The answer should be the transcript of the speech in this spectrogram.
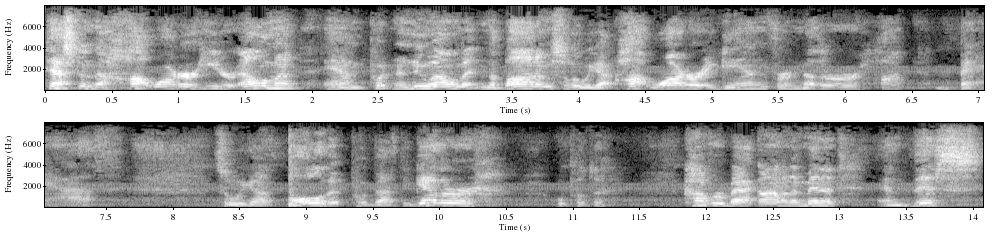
testing the hot water heater element and putting a new element in the bottom so that we got hot water again for another hot bath. So we got all of it put back together. We'll put the cover back on in a minute. And this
